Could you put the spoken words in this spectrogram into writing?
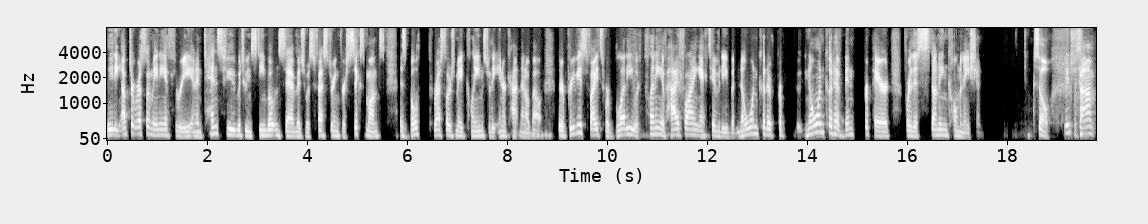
Leading up to WrestleMania 3, an intense feud between Steamboat and Savage was festering for six months as both wrestlers made claims for the Intercontinental belt. Their previous fights were bloody with plenty of high flying activity, but no one could have pre- no one could have been prepared for this stunning culmination. So, Tom,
